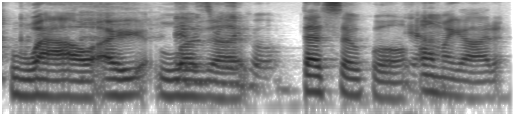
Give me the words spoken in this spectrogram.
Wow, I love that. really cool. That's so cool. Oh yeah. Oh my god.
